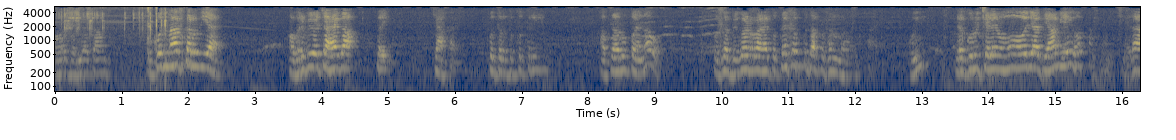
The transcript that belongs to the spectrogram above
और बढ़िया काम खुद नाश कर दिया है, और फिर भी वो चाहेगा, भाई, क्या करे? पुत्र तो पुत्र ही अपना रूप है ना वो। उसका बिगड़ रहा है तो कैसे पिता प्रसन्न रह सकता है? कोई गुरु चले में मुँह हो जाए यहाँ भी यही होता चेहरा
